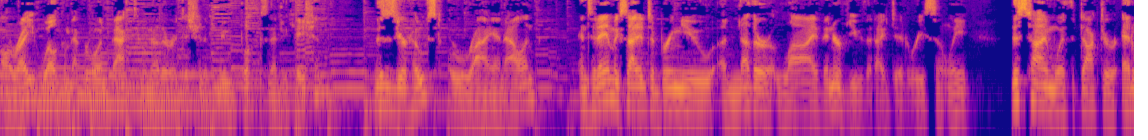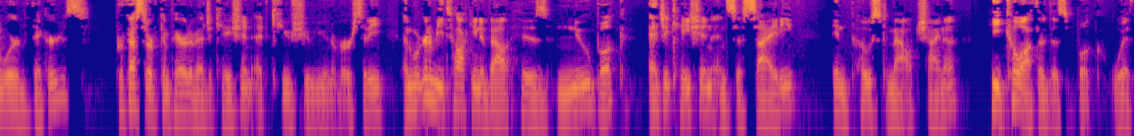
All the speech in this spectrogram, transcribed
All right, welcome everyone back to another edition of New Books in Education. This is your host, Ryan Allen, and today I'm excited to bring you another live interview that I did recently, this time with Dr. Edward Vickers, professor of comparative education at Kyushu University, and we're going to be talking about his new book, Education and Society in Post Mao China. He co authored this book with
